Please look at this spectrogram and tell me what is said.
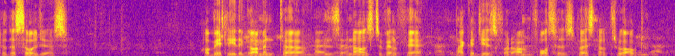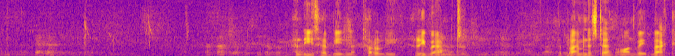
to the soldiers. Obviously, the government uh, has announced welfare packages for armed forces personnel throughout. And these have been thoroughly revamped. The Prime Minister on way back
